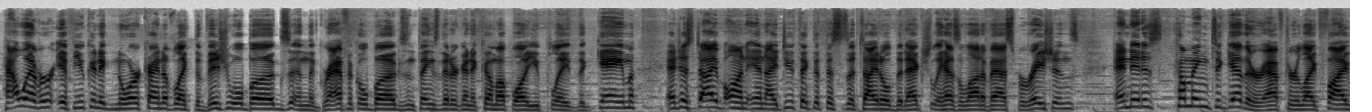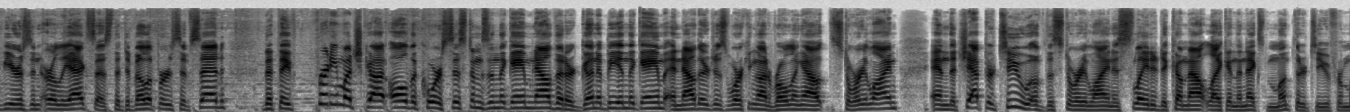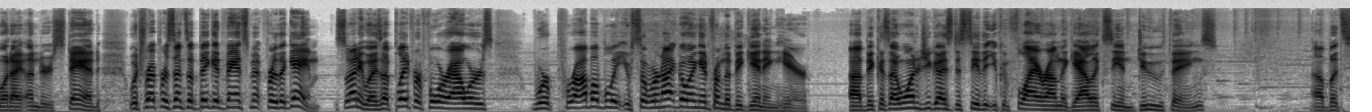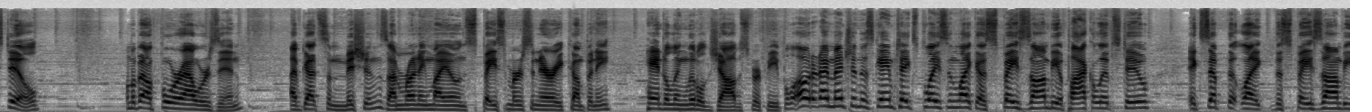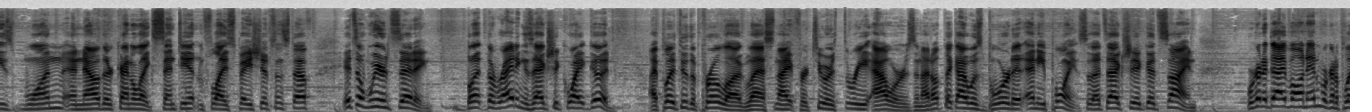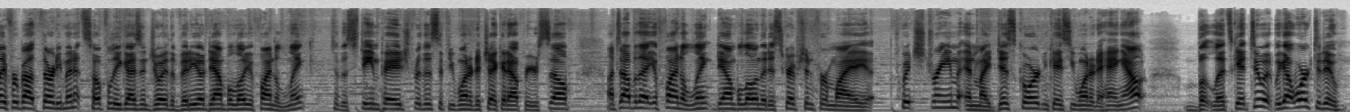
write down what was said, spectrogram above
However, if you can ignore kind of like the visual bugs and the graphical bugs and things that are going to come up while you play the game and just dive on in, I do think that this is a title that actually has a lot of aspirations and it is coming together after like five years in early access. The developers have said that they've pretty much got all the core systems in the game now that are going to be in the game, and now they're just working on rolling out storyline. And the chapter two of the storyline is slated to come out like in the next month or two, from what I understand, which represents a big advancement for the game. So, anyways, I played for four hours. We're probably so we're not going in from the beginning here. Uh, because I wanted you guys to see that you can fly around the galaxy and do things. Uh, but still, I'm about four hours in. I've got some missions. I'm running my own space mercenary company, handling little jobs for people. Oh, did I mention this game takes place in like a space zombie apocalypse too? Except that like the space zombies won and now they're kind of like sentient and fly spaceships and stuff. It's a weird setting, but the writing is actually quite good. I played through the prologue last night for two or three hours, and I don't think I was bored at any point, so that's actually a good sign. We're going to dive on in. We're going to play for about 30 minutes. Hopefully, you guys enjoy the video. Down below, you'll find a link to the Steam page for this if you wanted to check it out for yourself. On top of that, you'll find a link down below in the description for my Twitch stream and my Discord in case you wanted to hang out. But let's get to it. We got work to do.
